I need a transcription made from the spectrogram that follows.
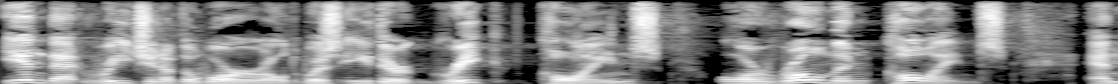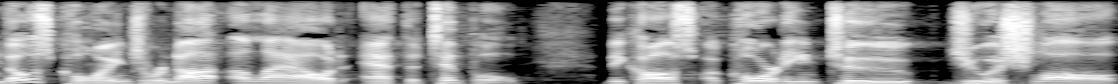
in that region of the world was either Greek coins or Roman coins. And those coins were not allowed at the temple because according to Jewish law,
